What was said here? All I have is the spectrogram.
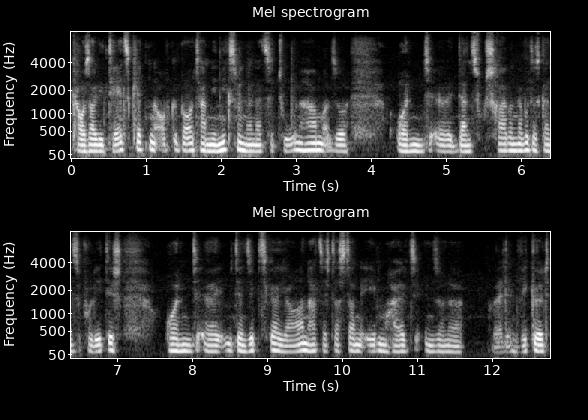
Kausalitätsketten aufgebaut haben, die nichts miteinander zu tun haben. Also und äh, dann Zuschreibungen, da wird das Ganze politisch. Und äh, mit den 70er Jahren hat sich das dann eben halt in so eine Welt entwickelt,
